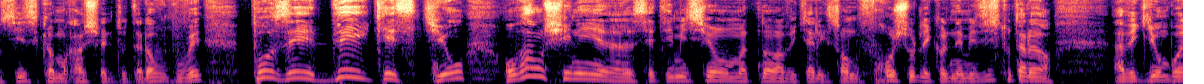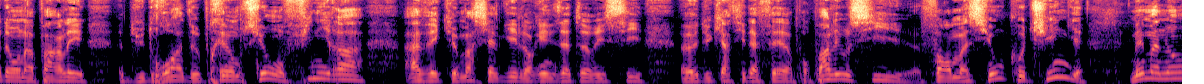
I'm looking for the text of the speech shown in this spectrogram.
06 comme Rachel tout à l'heure, vous pouvez poser des questions. On va enchaîner euh, cette émission maintenant avec Alexandre Frochot de l'école Némésis. Tout à l'heure, avec Guillaume Boisdon, on a parlé du droit de préemption. On finira avec Martial Gay, l'organisateur ici euh, du quartier d'affaires, pour parler aussi formation, coaching. Mais maintenant,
